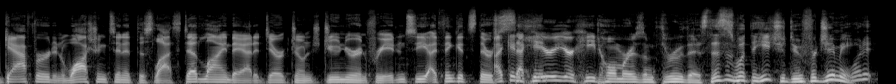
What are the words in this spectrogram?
Gafford and Washington at this last deadline. They added Derrick Jones Jr. in free agency. I think it's their I can second. hear your Heat homerism through this. This is what the Heat should do for Jimmy. What? It,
